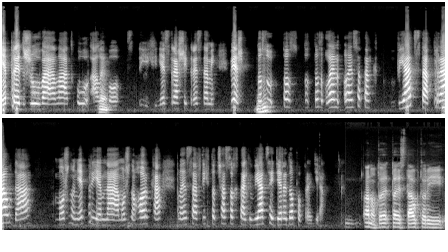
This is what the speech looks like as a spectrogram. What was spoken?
nepredžúva látku, alebo ich nestraší trestami. Vieš, to mm-hmm. sú, to, to, to len, len sa tak viac tá pravda, možno nepríjemná, možno horká, len sa v týchto časoch tak viacej dere do popredia. Áno, to je, to je stav, ktorý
